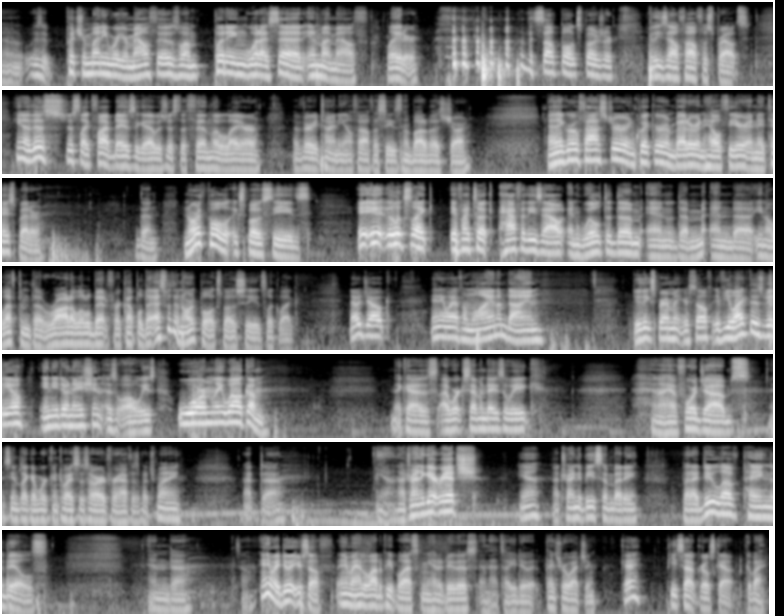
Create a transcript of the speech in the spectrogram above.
uh, what is it? Put your money where your mouth is. Well, I'm putting what I said in my mouth later. the South Pole exposure of these alfalfa sprouts. You know, this, just like five days ago, was just a thin little layer of very tiny alfalfa seeds in the bottom of this jar. And they grow faster and quicker and better and healthier, and they taste better. Then, North Pole exposed seeds, it, it looks like if I took half of these out and wilted them and um, and uh, you know left them to rot a little bit for a couple days, that's what the North Pole exposed seeds look like. No joke. Anyway, if I'm lying, I'm dying. Do the experiment yourself. If you like this video, any donation is always warmly welcome. Because I work seven days a week and I have four jobs. It seems like I'm working twice as hard for half as much money. But, uh, you know, not trying to get rich. Yeah, not trying to be somebody. But I do love paying the bills. And, uh, so, anyway, do it yourself. Anyway, I had a lot of people asking me how to do this, and that's how you do it. Thanks for watching. Okay? Peace out, Girl Scout. Goodbye.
